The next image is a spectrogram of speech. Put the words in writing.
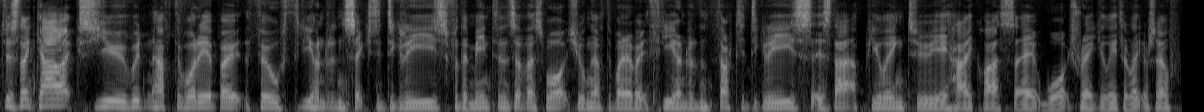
just think, Alex, you wouldn't have to worry about the full 360 degrees for the maintenance of this watch. You only have to worry about 330 degrees. Is that appealing to a high class uh, watch regulator like yourself?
